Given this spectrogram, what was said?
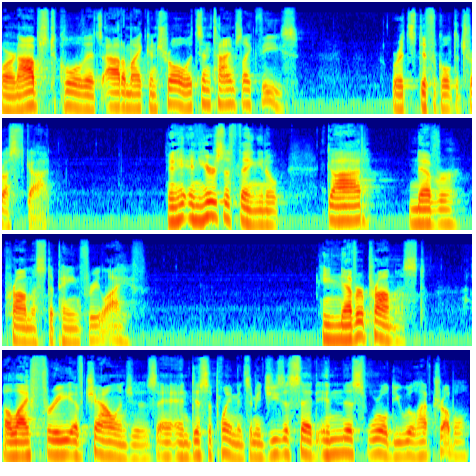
or an obstacle that's out of my control, it's in times like these where it's difficult to trust God. And, and here's the thing you know, God never promised a pain free life, He never promised a life free of challenges and, and disappointments. I mean, Jesus said, In this world you will have trouble.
